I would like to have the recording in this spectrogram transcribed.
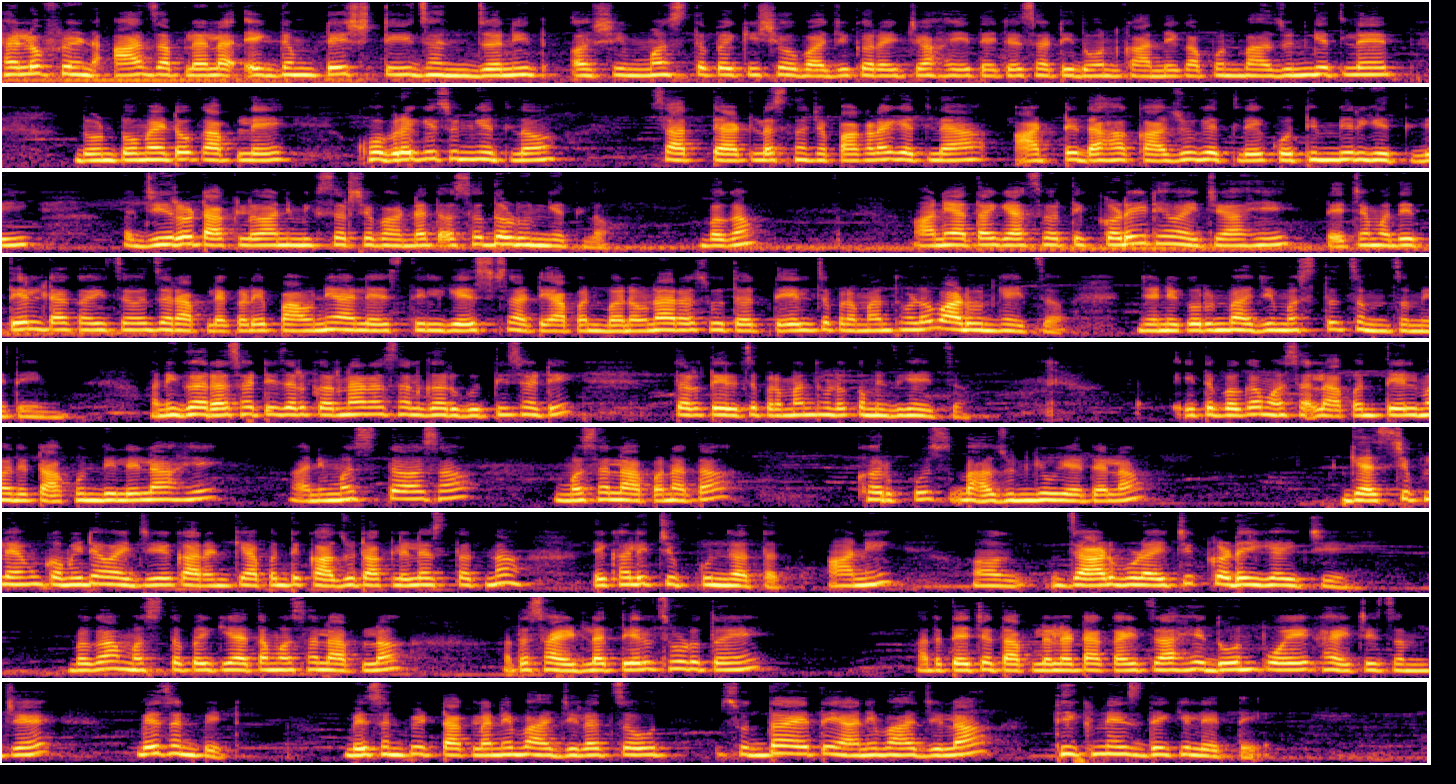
Hello friend आज आपल्याला एकदम टेस्टी झणझणीत अशी मस्तपैकी शेवभाजी करायची आहे. त्याच्यासाठी दोन कांदे कापून भाजून घेतलेत दोन टोमॅटो कापले खोबरं किसून घेतलं सात ते आठ लसणाच्या पाकळ्या घेतल्या आठ ते दहा काजू घेतले कोथिंबीर घेतली जिरं टाकलं आणि मिक्सरच्या भांड्यात असं दळून घेतलं. बघा. आणि आता गॅसवरती कढई ठेवायची आहे. त्याच्यामध्ये तेल टाकायचं. जर आपल्याकडे पाहुणे आले असतील गेस्टसाठी आपण बनवणार असू तर तेलचं प्रमाण थोडं वाढवून घ्यायचं. जेणेकरून भाजी मस्त चमचमीत येईल आणि घरासाठी जर करणार असाल घरगुतीसाठी तर तेलचं प्रमाण थोडं कमीच घ्यायचं. इथं बघा मसाला आपण तेलमध्ये टाकून दिलेला आहे. आणि मस्त असा मसाला आपण आता खरपूस भाजून घेऊया त्याला. गॅसची फ्लेम कमी ठेवायची आहे कारण की आपण ते काजू टाकलेले असतात ना ते खाली चिपकून जातात. आणि जाड बुडायची कढई घ्यायची. बघा मस्तपैकी आता मसाला आपला आता साईडला तेल सोडतो आहे आता त्याच्यात आपल्याला टाकायचं आहे दोन पोहे खायचे चमचे बेसनपीठ. बेसनपीठ टाकल्याने भाजीला चवसुद्धा येते आणि भाजीला थिकनेस देखील येते.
